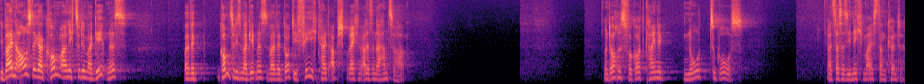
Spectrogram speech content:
Die beiden Ausleger kommen eigentlich zu dem Ergebnis, weil wir kommen zu diesem Ergebnis, weil wir Gott die Fähigkeit absprechen, alles in der Hand zu haben. Und doch ist vor Gott keine Not zu groß, als dass er sie nicht meistern könnte.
